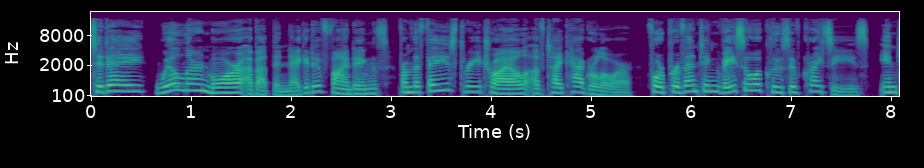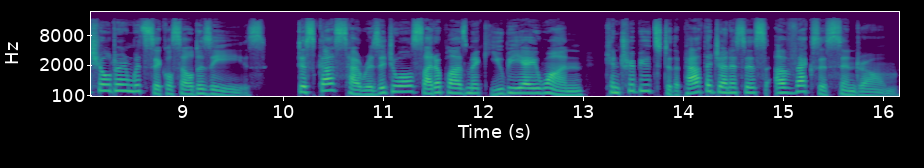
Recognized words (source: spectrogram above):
Today, we'll learn more about the negative findings from the Phase 3 trial of ticagrelor for preventing vaso-occlusive crises in children with sickle cell disease discuss how residual cytoplasmic UBA1 contributes to the pathogenesis of VEXAS syndrome,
